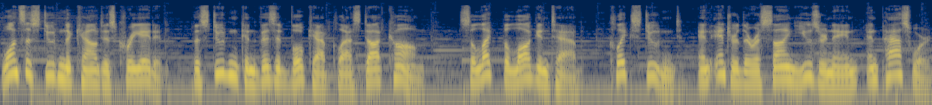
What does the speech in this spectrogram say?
Once a student account is created, the student can visit vocabclass.com, select the Login tab, click Student, and enter their assigned username and password.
